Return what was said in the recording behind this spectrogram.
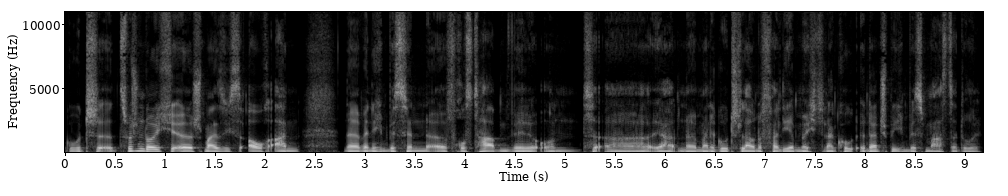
gut, äh, zwischendurch äh, schmeiße ich es auch an, ne, wenn ich ein bisschen äh, Frust haben will und äh, ja, ne, meine gute Laune verlieren möchte, dann, dann spiele ich ein bisschen Master Duel.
